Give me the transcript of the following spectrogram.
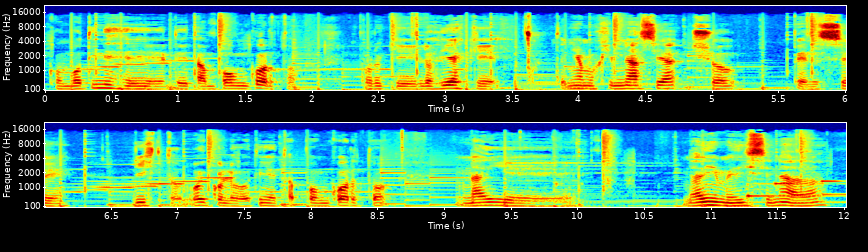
con botines de, tampón corto. Porque los días que teníamos gimnasia, yo pensé, listo, voy con los botines de tampón corto, nadie, nadie me dice nada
